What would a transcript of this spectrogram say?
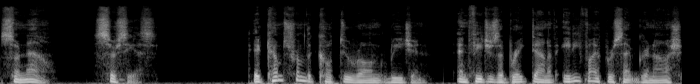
So now, Cirsius. It comes from the Côte du Rhône region and features a breakdown of 85% Grenache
